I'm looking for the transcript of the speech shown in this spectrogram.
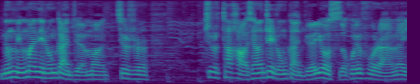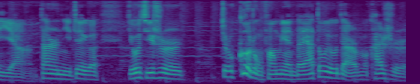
能明白那种感觉吗？就是，就是他好像这种感觉又死灰复燃了一样。但是你这个，尤其是，就是各种方面，大家都有点开始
